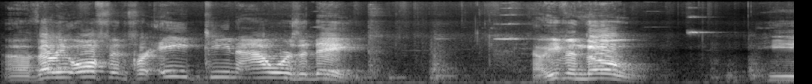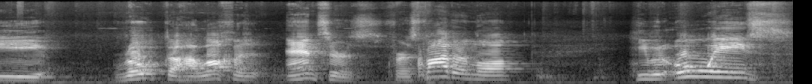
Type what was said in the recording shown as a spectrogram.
uh, very often for 18 hours a day. Now, even though he wrote the halacha answers for his father-in-law, he would always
